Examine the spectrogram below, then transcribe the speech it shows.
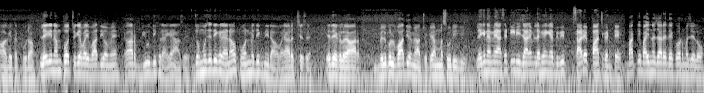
आगे तक पूरा। लेकिन हम पहुँच चुके हैं भाई वादियों में। यार व्यू दिख रहा है यहाँ से? जो मुझे दिख रहा है ना, वो फ़ोन में दिख नहीं रहा होगा यार, अच्छे से। ये देख लो यार बिल्कुल वादियों में आ चुके हैं हम मसूरी की। लेकिन हमें यहाँ से टीरी जाने में लगेंगे अभी भी साढ़े पाँच घंटे। बाकी भाई नज़ारे देखो और मज़े लो।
